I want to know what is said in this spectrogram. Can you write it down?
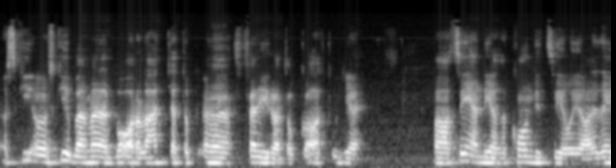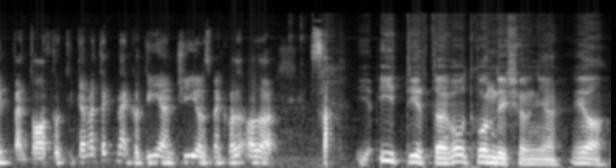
a, skill, a skillbar mellett balra látjátok feliratokat, ugye a CND az a kondíciója az éppen tartott itemeteknek, a DMG az meg az, az a szá- Ja, itt írta, volt conditionje. Ja,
